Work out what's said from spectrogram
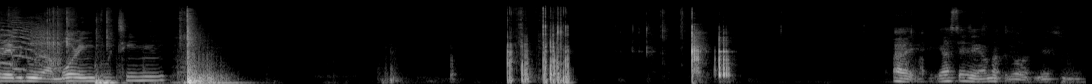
Today we're doing our morning routine. Alright, y'all stay there. I'm about to go in this one.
